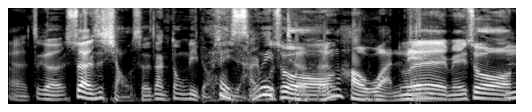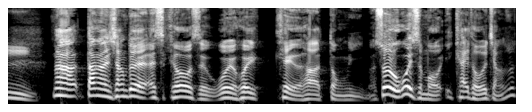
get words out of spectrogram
呃，这个虽然是小车，但动力表现也还不错哦，很好玩。对，没错。嗯，那当然，相对 S-Cross，我也会 care 它的动力嘛。所以我为什么一开头就讲说，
